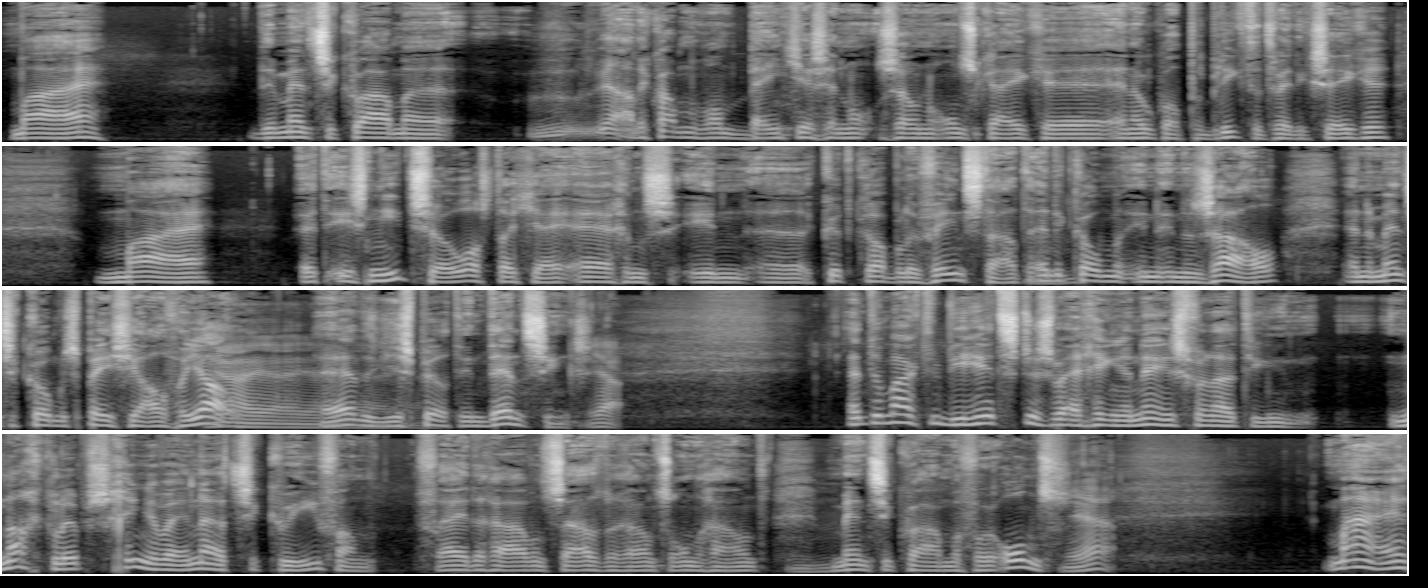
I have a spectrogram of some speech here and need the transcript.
Maar De mensen kwamen, ja, er kwamen wel bandjes en zo naar ons kijken en ook wel publiek, dat weet ik zeker. Maar het is niet zo als dat jij ergens in eh Kutkrabbelenveen staat en die komen in, in een zaal en de mensen komen speciaal voor jou. Ja, ja, ja, Hè, ja, je speelt in dancings. Ja. En toen maakten we die hits, dus wij gingen ineens vanuit die nachtclubs, gingen wij naar het circuit van vrijdagavond, zaterdagavond, zondagavond. Mensen kwamen voor ons. Mhm. Ja. Maar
